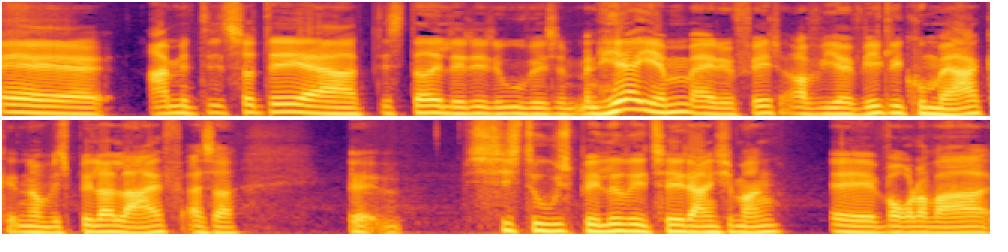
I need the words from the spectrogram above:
øh, ej, men det, så det er, det er stadig lidt i det uvisse. Men herhjemme er det fedt, og vi har virkelig kunne mærke, når vi spiller live. Altså, øh, sidste uge spillede vi til et arrangement, øh, hvor der var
